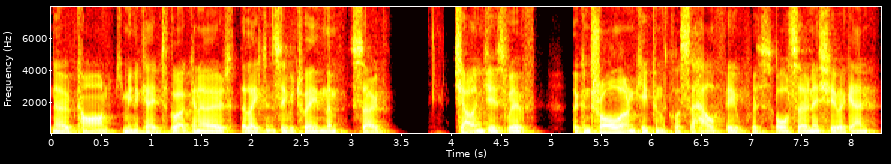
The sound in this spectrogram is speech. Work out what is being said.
node can't communicate to the worker node, the latency between them. So challenges with the controller and keeping the cluster healthy was also an issue. Again,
